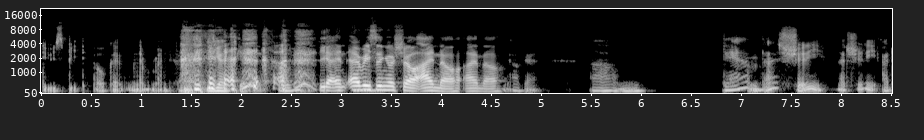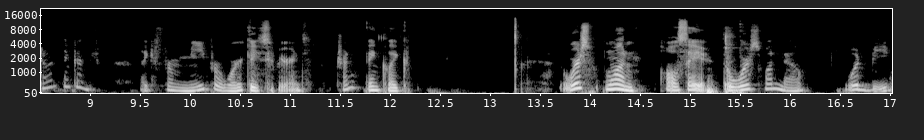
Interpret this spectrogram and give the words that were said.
do speed. Okay, never mind. You guys get it. Okay. yeah, in every single show. I know, I know. Okay. Um, damn, that's shitty. That's shitty. I don't think I've like for me for work experience. I'm trying to think like the worst one. I'll say the worst one now would be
